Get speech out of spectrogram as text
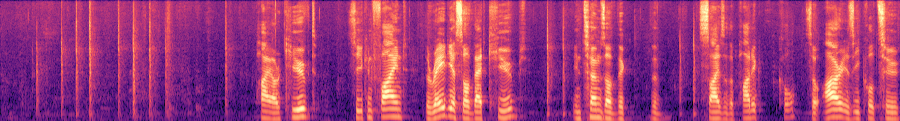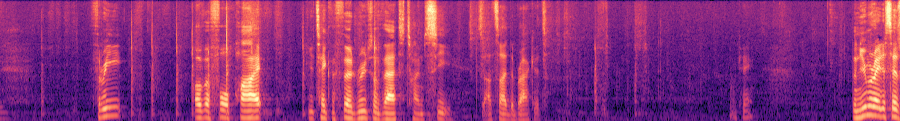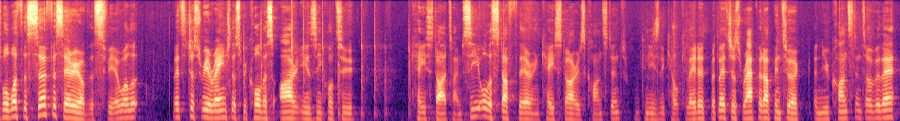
pi r cubed. So you can find the radius of that cube in terms of the, the size of the particle. So r is equal to 3 over 4 pi. You take the third root of that times c. It's outside the bracket. Okay. The numerator says, well, what's the surface area of the sphere? Well, let's just rearrange this. We call this r is equal to k star times c. All the stuff there in k star is constant. We can easily calculate it, but let's just wrap it up into a, a new constant over there.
